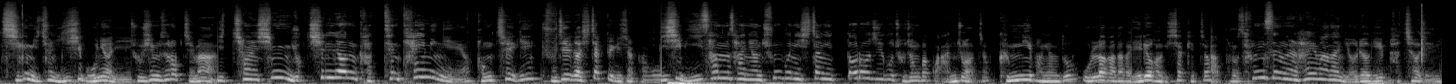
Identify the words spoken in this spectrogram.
지금 2025년이 조심스럽지만 2016, 7년 같은 타이밍이에요. 정책이 규제가 시작되기 시작하고 22, 3, 4년 충분히 시장이 떨어지고 조정받고 안 좋았죠. 금리 방향도 올라가다가 내려가기 시작했죠. 앞으로 상승을 할 만한 여력이 받쳐진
